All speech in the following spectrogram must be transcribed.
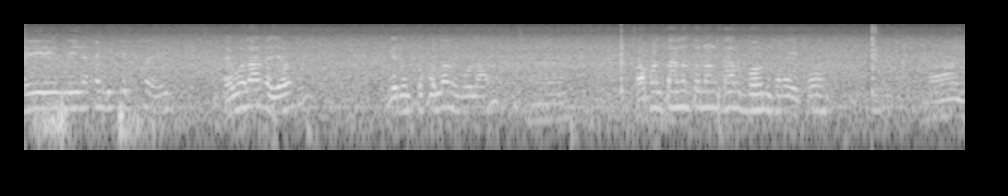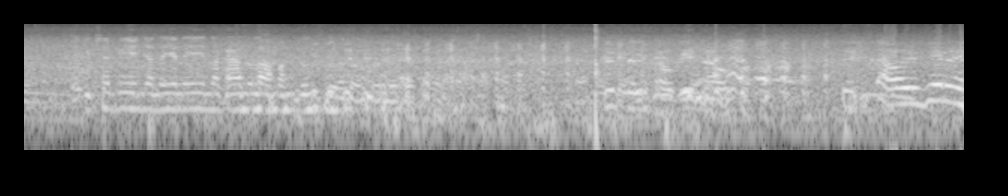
eh, may nakadikit pa eh. Eh, wala na yun. Ganun to ko lang, wala na. Papalitan na to ng carbon, saka ito. Ah, ganun. Ibig sabihin yan na yan eh, nakaano lamang doon sa ano. Okay, now. Tao yung sir eh.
